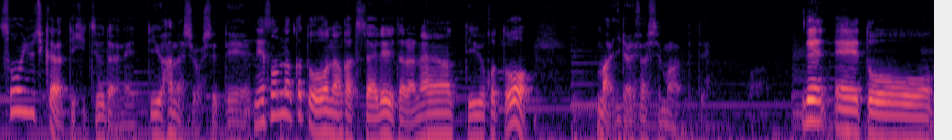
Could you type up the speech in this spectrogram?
そういう力って必要だよねっていう話をしてて。でそんなことをなんか伝えられたらなっていうことをまあ、依頼させてもらってて。でえっ、ー、と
